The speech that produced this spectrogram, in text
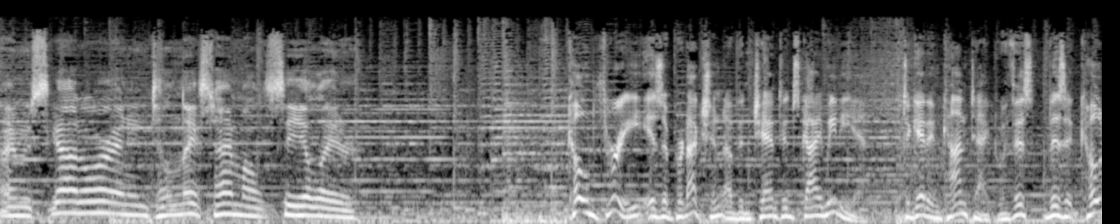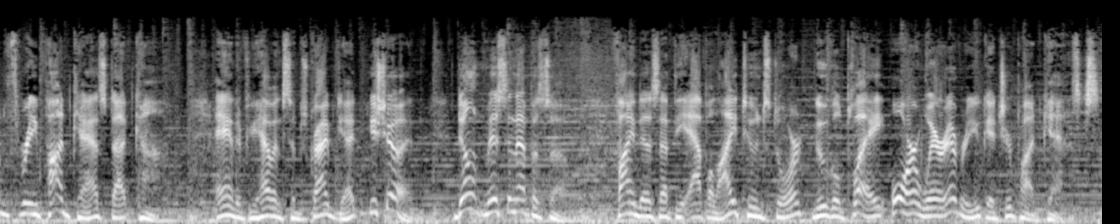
I'm Scott Orr, and until next time, I'll see you later. Code 3 is a production of Enchanted Sky Media. To get in contact with us, visit code3podcast.com. And if you haven't subscribed yet, you should. Don't miss an episode. Find us at the Apple iTunes Store, Google Play, or wherever you get your podcasts.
